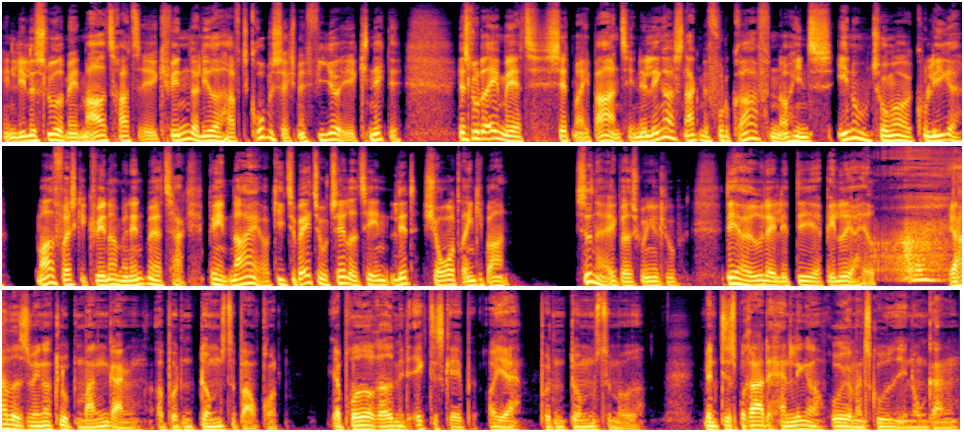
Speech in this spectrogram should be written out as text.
en lille sludder med en meget træt øh, kvinde, der lige havde haft gruppeseks med fire øh, knægte. Jeg sluttede af med at sætte mig i baren til en længere snak med fotografen og hendes endnu tungere kollega. Meget friske kvinder, men endte med at takke pænt nej og gik tilbage til hotellet til en lidt sjovere drink i baren. Siden har jeg ikke været i swingerklub. Det har ødelagt lidt det øh, billede, jeg havde. Jeg har været i mange gange, og på den dummeste baggrund. Jeg prøvede at redde mit ægteskab, og ja, på den dummeste måde. Men desperate handlinger ryger man skud i nogle gange.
